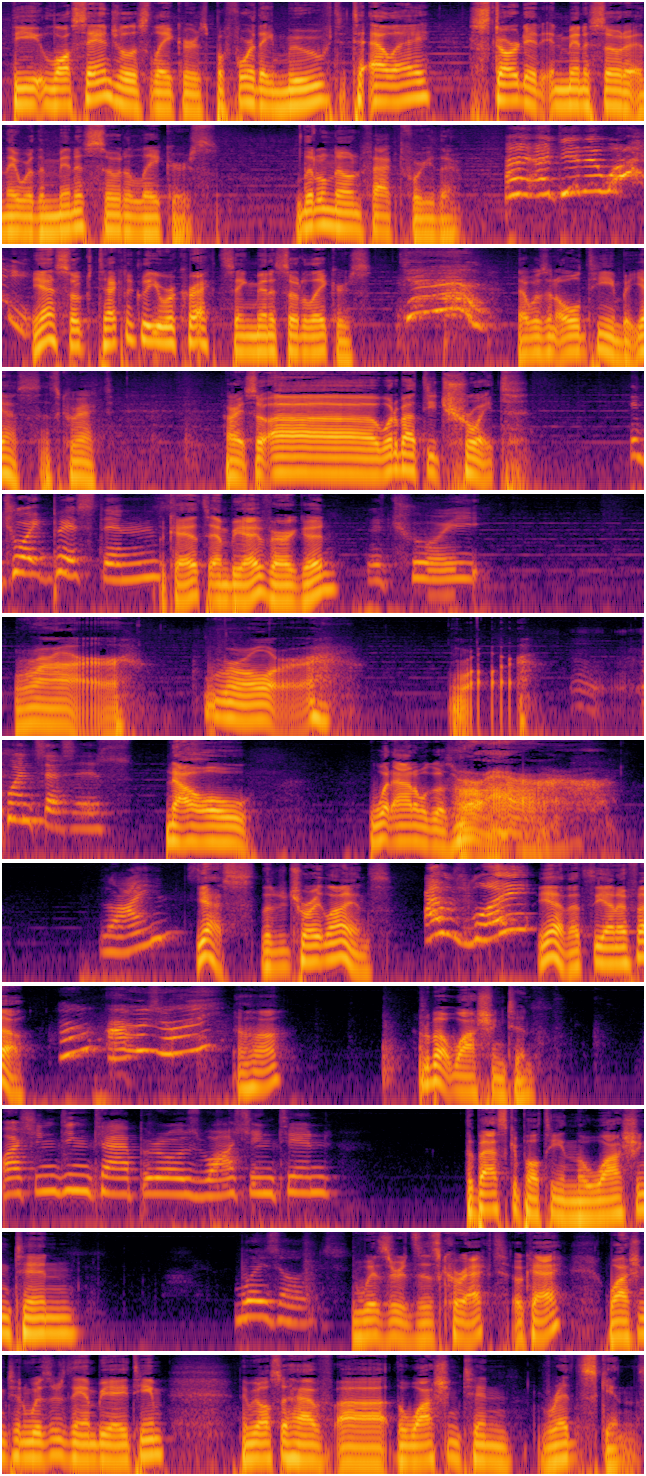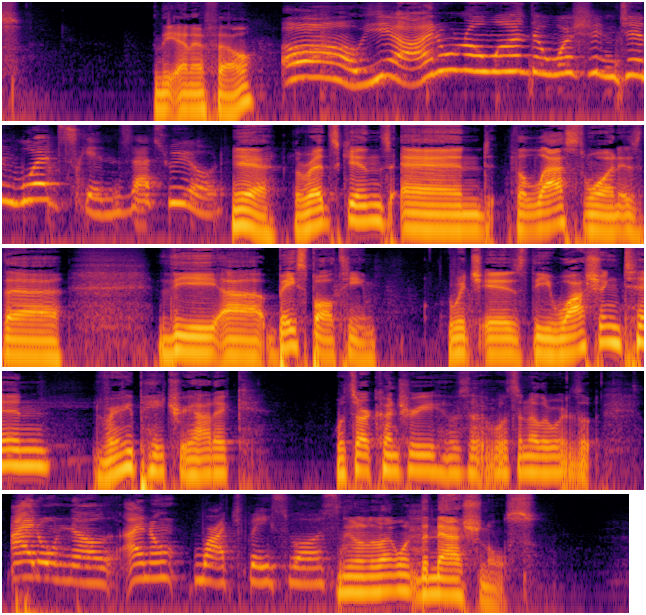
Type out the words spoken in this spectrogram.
the Los Angeles Lakers, before they moved to LA, started in Minnesota and they were the Minnesota Lakers. Little known fact for you there. I, I did it right. Yeah, so technically you were correct saying Minnesota Lakers. Yeah. That was an old team, but yes, that's correct. All right, so uh, what about Detroit? Detroit Pistons. Okay, that's NBA. Very good. Detroit. Roar. Princesses. No. What animal goes? Roar? Lions. Yes, the Detroit Lions. I was right. Yeah, that's the NFL. Huh? I was right. Uh huh. What about Washington? Washington Capitals. Washington The basketball team, the Washington Wizards. Wizards is correct. Okay. Washington Wizards, the NBA team. Then we also have uh, the Washington Redskins in the NFL. Oh yeah, I don't know why the Washington Redskins. That's weird. Yeah, the Redskins, and the last one is the the uh, baseball team, which is the Washington. Very patriotic. What's our country? What's, that, what's another word? I don't know. I don't watch baseball. so- You don't know that one? The Nationals.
